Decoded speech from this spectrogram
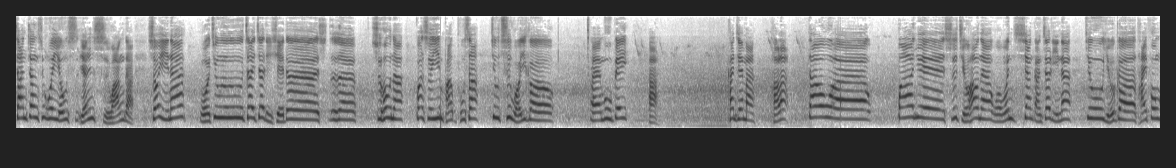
战争是会有死人死亡的，所以呢，我就在这里写的呃时候呢，观世音菩菩萨就赐我一个呃墓碑啊，看见吗？好了，到呃八月十九号呢，我们香港这里呢就有一个台风，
